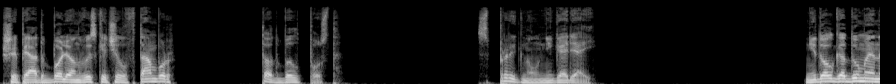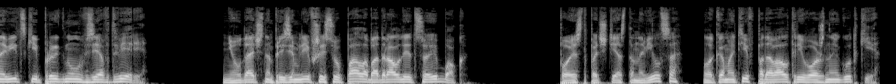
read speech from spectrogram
Шипя от боли, он выскочил в тамбур. Тот был пуст. Спрыгнул негодяй. Недолго думая, Новицкий прыгнул, взяв двери. Неудачно приземлившись, упал, ободрал лицо и бок. Поезд почти остановился, локомотив подавал тревожные гудки.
